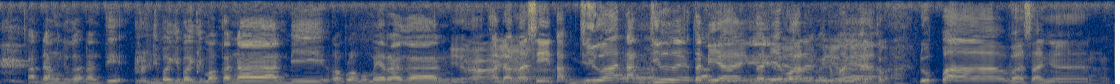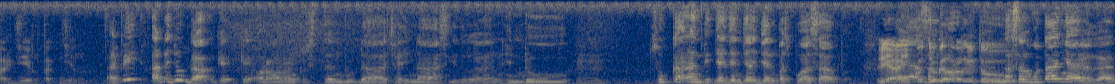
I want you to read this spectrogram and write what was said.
Kadang juga nanti dibagi-bagi makanan di lampu-lampu merah kan. Iya, Ah, ada iya. ngasih takjil lah, takjil ya tadi ya, yang tadi ya takjil, makanan takjil, minuman ya. itulah. Lupa bahasanya. Nah, takjil, takjil. Tapi ada juga kayak kayak orang-orang Kristen, Buddha, China gitu kan, Hindu. Hmm. Suka nanti jajan-jajan pas puasa. Iya, ikut asal- juga orang itu. Asal gue tanya ya kan,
